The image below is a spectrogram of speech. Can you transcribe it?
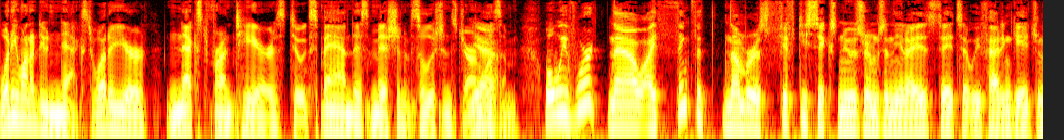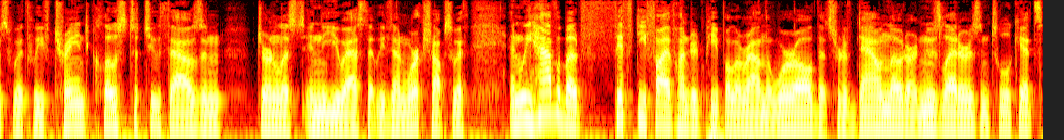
What do you want to do next? What are your next frontiers to expand this mission of solutions journalism? Yeah. Well, we've worked now, I think the number is 56 newsrooms in the United States that we've had engagements with. We've trained close to 2,000 journalists in the U.S. that we've done workshops with, and we have about 5,500 people around the world that sort of download our newsletters and toolkits.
